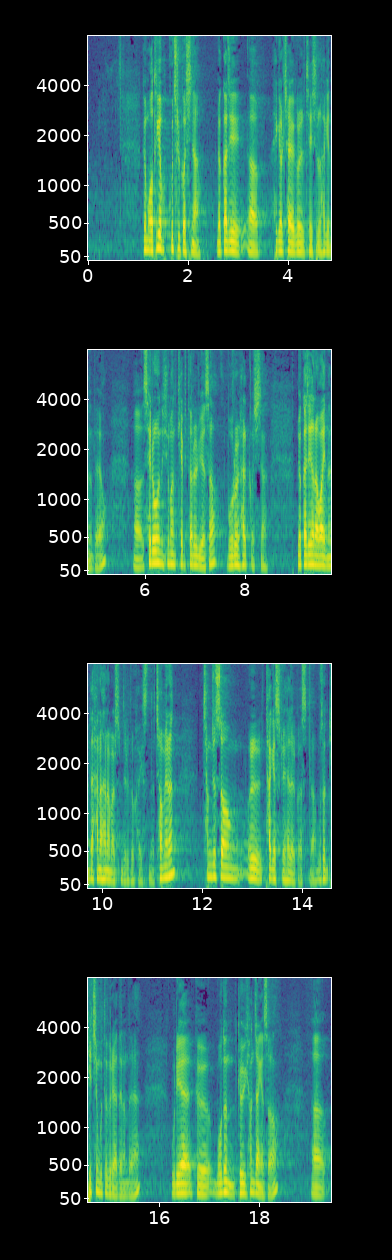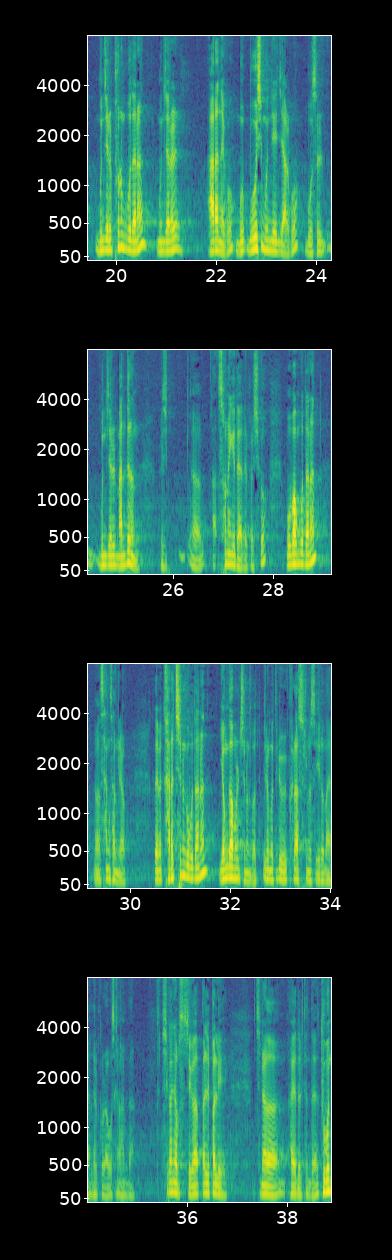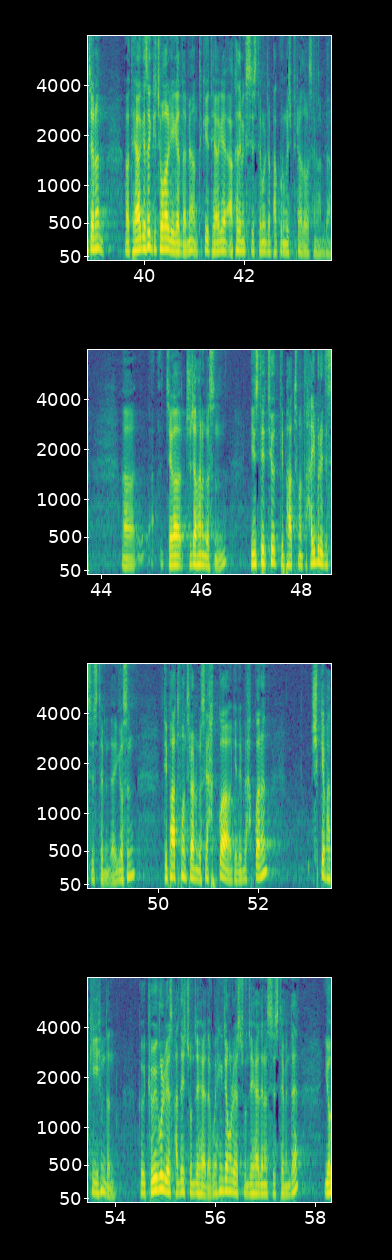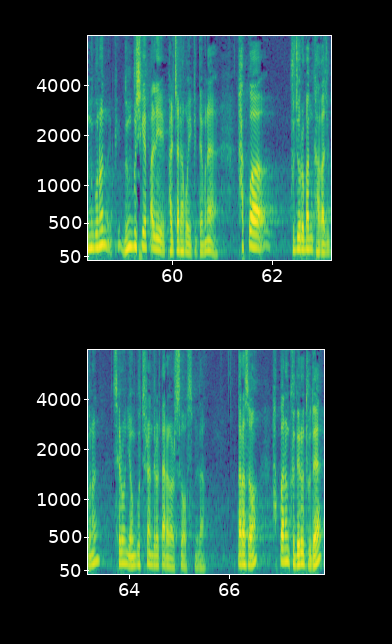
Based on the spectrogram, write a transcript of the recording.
그럼 어떻게 고칠 것이냐? 몇 가지 어, 해결책을 제시를 하겠는데요. 어, 새로운 휴먼 캐피탈을 위해서 뭐를 할 것이냐? 몇 가지가 나와 있는데 하나하나 말씀드리도록 하겠습니다. 처음에는 창조성을 타겟으로 해야 될 것 같습니다. 우선 티칭부터 그래야 되는데 우리의 그 모든 교육 현장에서 어, 문제를 푸는 것보다는 문제를 알아내고 무, 무엇이 문제인지 알고 무엇을 문제를 만드는 것이 어, 선행이 돼야 될 것이고 모방보다는 어, 상상력 그다음에 가르치는 것보다는 영감을 주는 것 이런 것들이 우리 클래스룸에서 일어나야 될 거라고 생각합니다. 시간이 없어서 제가 빨리빨리 지나가야 될 텐데 두 번째는 어, 대학에서 기초학을 얘기한다면 특히 대학의 아카데믹 시스템을 좀 바꾸는 것이 필요하다고 생각합니다. 어, 제가 주장하는 것은 인스티튜트 디파트먼트 하이브리드 시스템인데 이것은 디파트먼트라는 것이 학과 개념입니다. 학과는 쉽게 바뀌기 힘든 그 교육을 위해서 반드시 존재해야 되고 행정을 위해서 존재해야 되는 시스템인데 연구는 눈부시게 빨리 발전하고 있기 때문에 학과 구조로만 가가지고는 새로운 연구 트렌드를 따라갈 수가 없습니다. 따라서 학과는 그대로 두되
